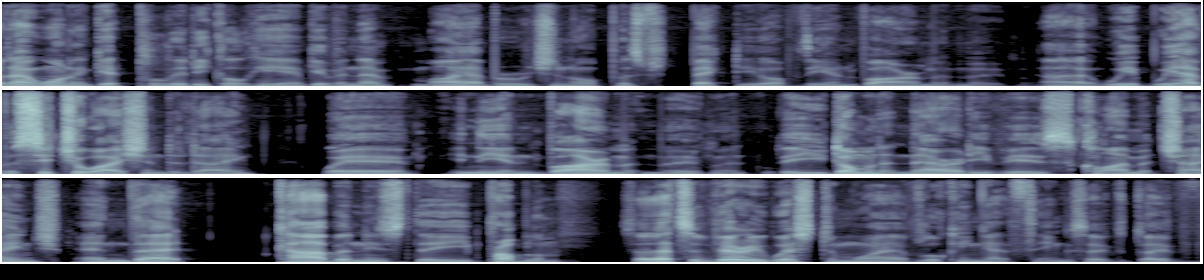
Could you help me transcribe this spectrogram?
I don't want to get political here, given my Aboriginal perspective of the environment movement. Uh, we we have a situation today where in the environment movement, the dominant narrative is climate change and that carbon is the problem. So that's a very Western way of looking at things. They've, they've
